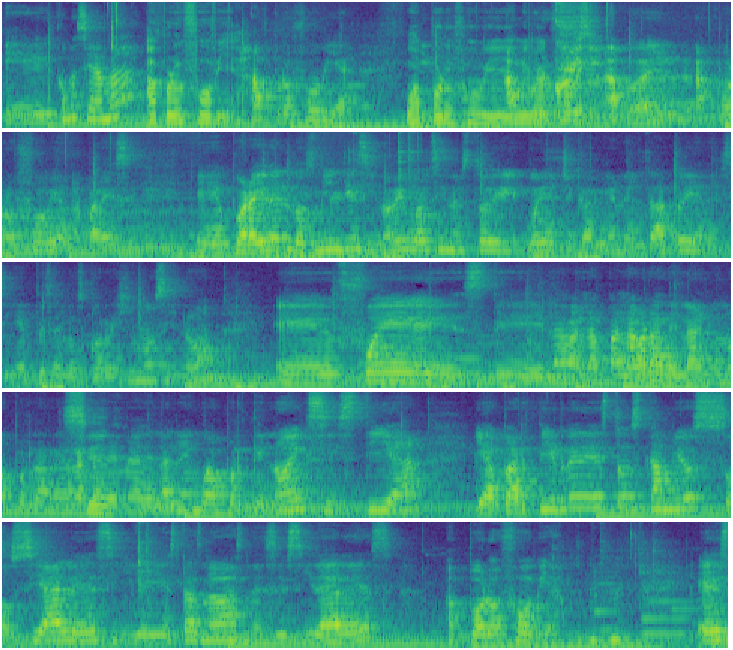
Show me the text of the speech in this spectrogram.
eh, ¿cómo se llama? Aprofobia. Aprofobia. O aporofobia, ya ni me acuerdo. aporofobia, me parece. Eh, por ahí del 2019, igual si no estoy, voy a checar bien el dato y en el siguiente se los corregimos si no, eh, fue este, la, palabra del año, ¿no? Por la Real Academia de la Lengua, porque no existía y a partir de estos cambios sociales y estas nuevas necesidades, aporofobia. es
